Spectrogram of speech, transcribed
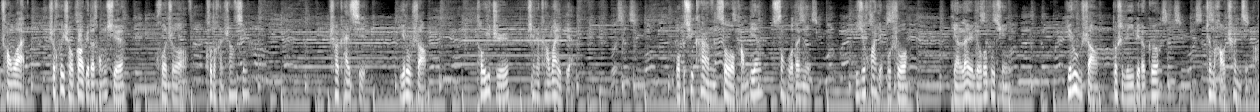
窗外是挥手告别的同学，或者哭得很伤心。车开启，一路上头一直偏着看外边。我不去看坐我旁边送我的你，一句话也不说，眼泪流个不停。一路上都是离别的歌，真的好憧憬啊！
